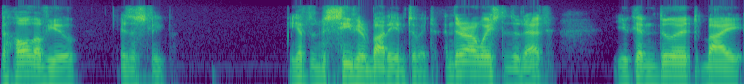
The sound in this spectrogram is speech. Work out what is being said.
the whole of you is asleep. You have to deceive your body into it. And there are ways to do that. You can do it by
